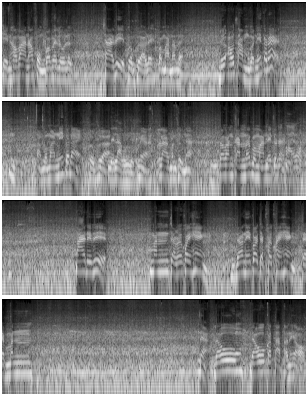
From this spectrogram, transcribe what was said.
เห็นเขาว่านะผมก็ไม่รู้เลย ช่พี่เผื่อๆเลยประมาณนั้นแหละหรือเอาต่ำกว่านี้ก็ได้อืมต่ำประมาณนี้ก็ได้เผื่อในหลังเนี่ยๆเนี่ยลากมันถึงนะตะวันกันไว้ประมาณนี้ก็มันได้จะตายเปล่าตายเลยพี่ มันจะค่อยๆแห้งด้านนี้ก็จะค่อยๆแห้ง แต่มัน เนี่ยแล้วแล้วก็ตัดอันนี้ออก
